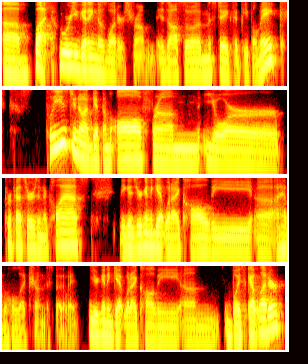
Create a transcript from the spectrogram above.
Uh, but who are you getting those letters from is also a mistake that people make. Please do not get them all from your professors in a class because you're going to get what I call the, uh, I have a whole lecture on this, by the way. You're going to get what I call the um, Boy Scout letter.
